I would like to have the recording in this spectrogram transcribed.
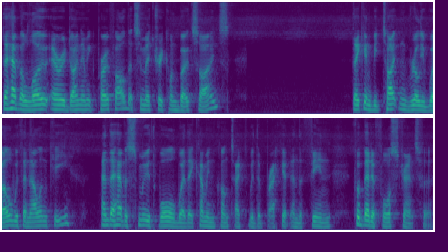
They have a low aerodynamic profile that's symmetric on both sides. They can be tightened really well with an Allen key, and they have a smooth wall where they come in contact with the bracket and the fin for better force transfer.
